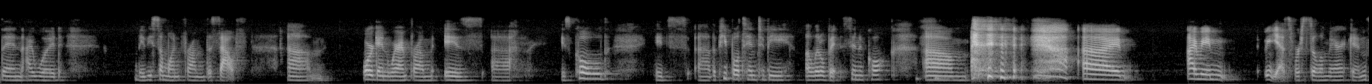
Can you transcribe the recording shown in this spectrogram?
than I would maybe someone from the South. Um, Oregon, where I'm from, is uh, is cold. It's uh, the people tend to be a little bit cynical. Um, uh, I mean, yes, we're still Americans.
